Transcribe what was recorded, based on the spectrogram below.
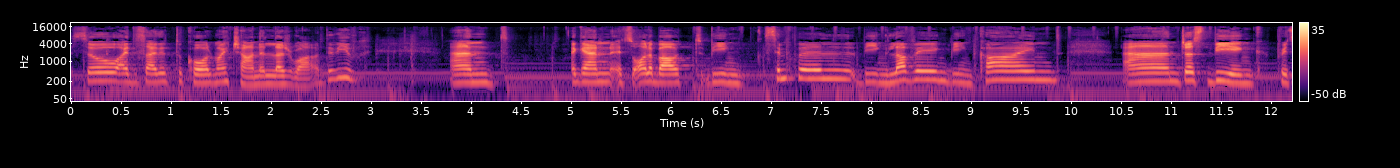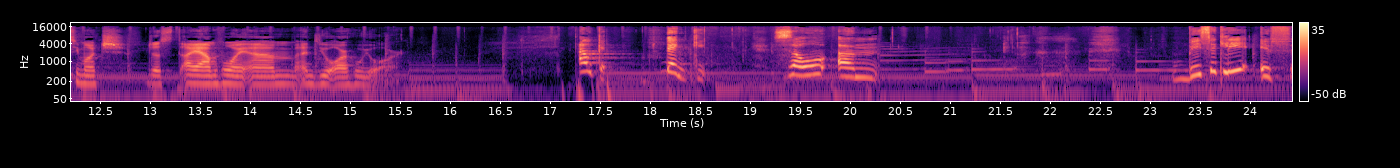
So I decided to call my channel La Joie de Vivre. And again, it's all about being simple, being loving, being kind and just being pretty much just I am who I am and you are who you are. Okay, thank you. So, um, basically, if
